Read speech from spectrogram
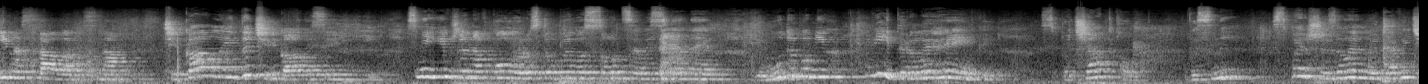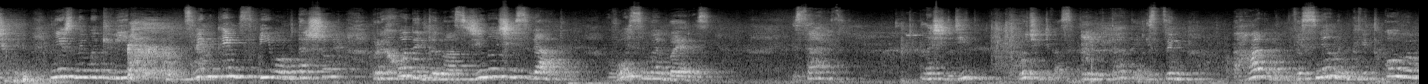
І настала весна. Чекали і дочекалися її. Сніги вже навколо розтопило сонце весняне. Йому допоміг вітер легенький. З початком весни, з першою зеленою травичкою, ніжними квітами, дзвінким співом пташок приходить до нас жіноче свято 8 березня. І зараз наші діти хочуть вас привітати із цим гарним весняним квітковим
